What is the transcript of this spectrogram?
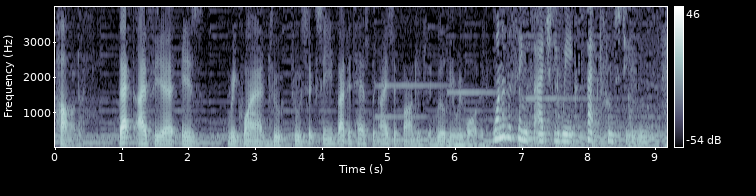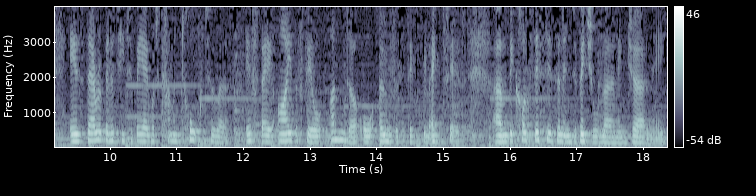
hard, that I fear is required to, to succeed, but it has the nice advantage it will be rewarded. One of the things that actually we expect from students is their ability to be able to come and talk to us if they either feel under or overstimulated, um, because this is an individual learning journey.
